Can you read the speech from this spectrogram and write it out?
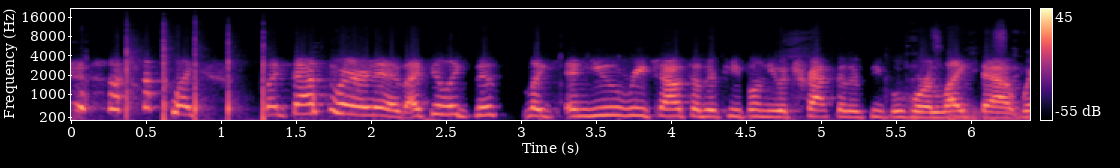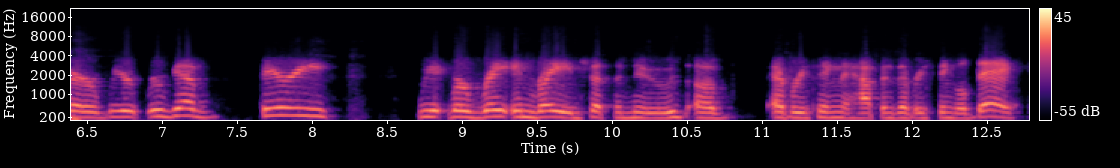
Like, like, like that's where it is. I feel like this, like, and you reach out to other people and you attract other people who that's are like amazing. that, where we're we have very we, we're ra- enraged at the news of everything that happens every single day,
